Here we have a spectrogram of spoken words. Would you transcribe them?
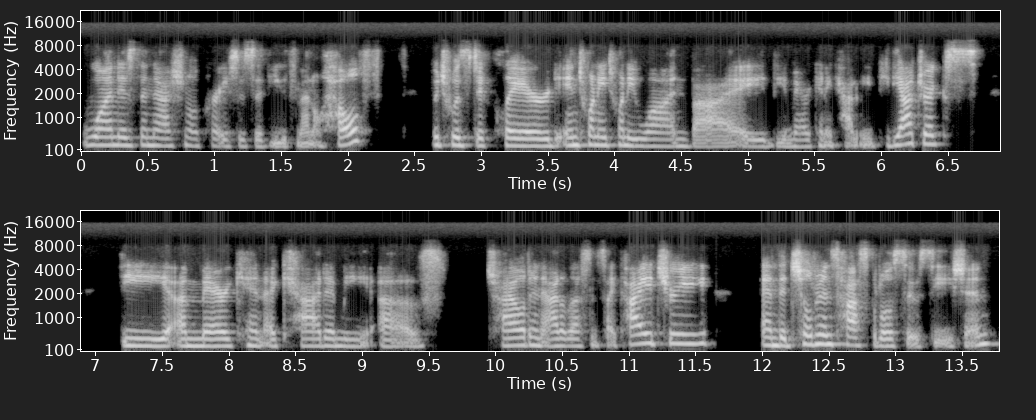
One is the National Crisis of Youth Mental Health, which was declared in 2021 by the American Academy of Pediatrics, the American Academy of Child and Adolescent Psychiatry, and the Children's Hospital Association.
